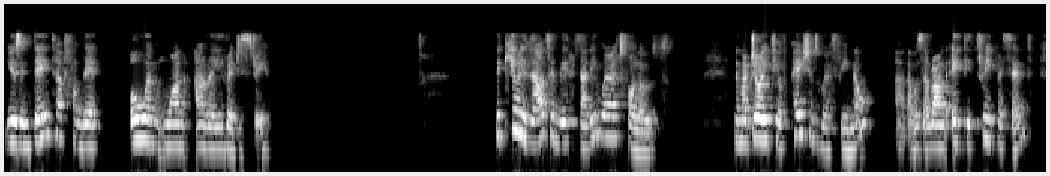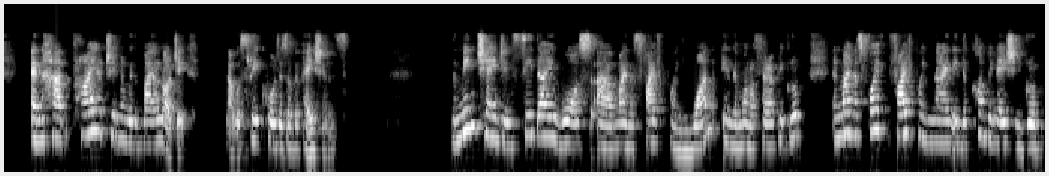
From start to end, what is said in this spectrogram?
using data from the OM1RA registry. The key results in this study were as follows. The majority of patients were female, uh, that was around 83%, and had prior treatment with biologic, that was three quarters of the patients. The mean change in CDAI was uh, minus 5.1 in the monotherapy group and minus 5.9 in the combination group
